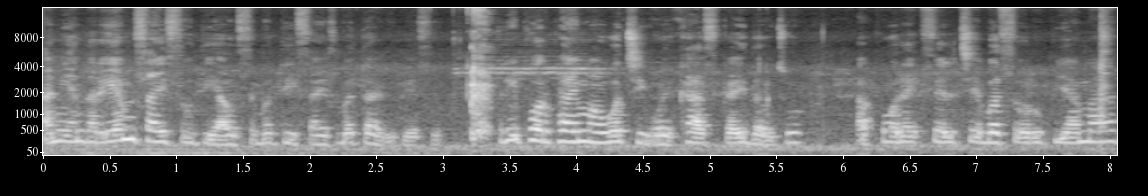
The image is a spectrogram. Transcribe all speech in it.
આની અંદર એમ સાઇઝ સુધી આવશે, બધી સાઇઝ બતાવી દેશું થ્રી ફોર ફાઇવમાં ઓછી હોય, ખાસ કહી દઉં છું. આ ફોર એક્સેલ છે બસો રૂપિયામાં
